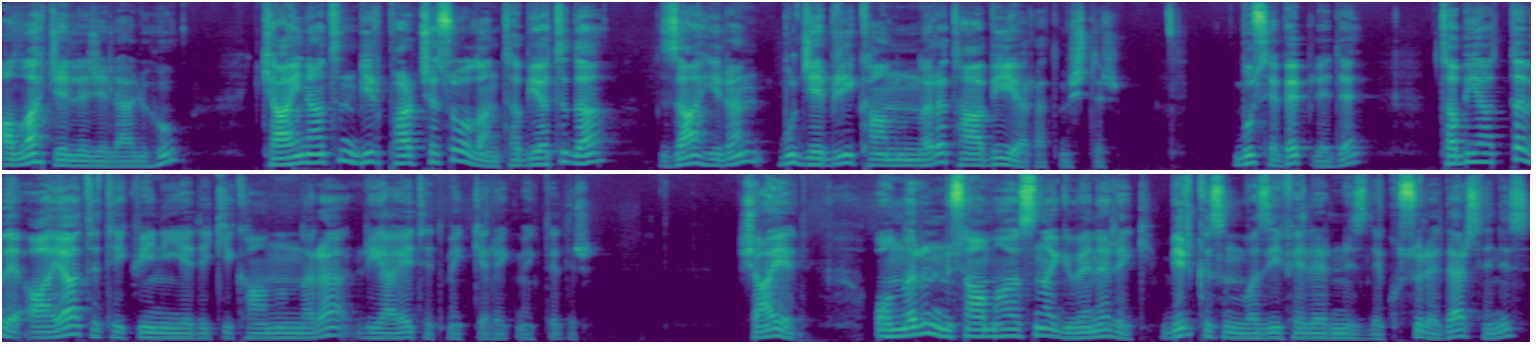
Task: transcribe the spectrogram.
Allah Celle Celaluhu kainatın bir parçası olan tabiatı da zahiren bu cebri kanunlara tabi yaratmıştır. Bu sebeple de tabiatta ve ayat-ı tekviniyedeki kanunlara riayet etmek gerekmektedir. Şayet onların müsamahasına güvenerek bir kısım vazifelerinizde kusur ederseniz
